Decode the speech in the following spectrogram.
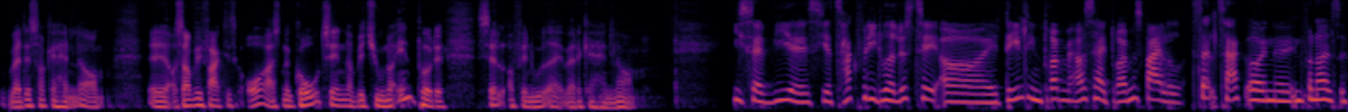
hvad det så kan handle om. Øh, og så er vi faktisk overraskende gode til, når vi tuner ind på det, selv at finde ud af, hvad det kan handle om. Isa, vi øh, siger tak, fordi du havde lyst til at øh, dele din drøm med os her i Drømmespejlet. Selv tak, og en, øh, en fornøjelse.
